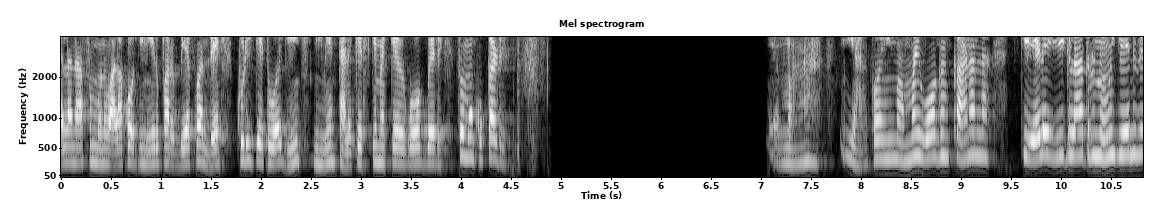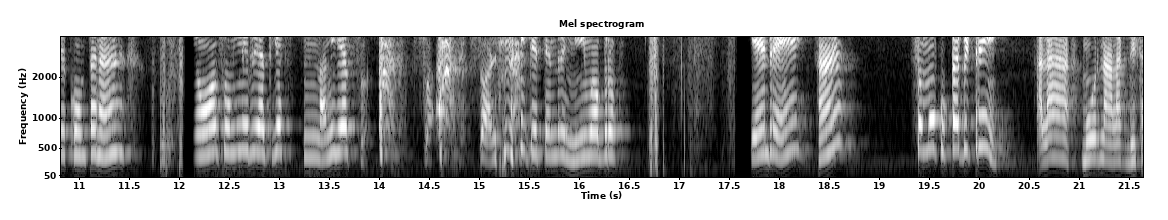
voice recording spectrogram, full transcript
ಎಲ್ಲ ನಾ ಸುಮ್ಮನೆ ಒಳಗೆ ಹೋಗಿ ನೀರು ಪರ ಬೇಕು ಅಂದ್ರೆ ಕುಡಿತೈತೆ ಹೋಗಿ. ನೀವೇನು ತಲೆ ಕೆಡ್ಸ್ಕೆ ಕೇಳಿ ಹೋಗ್ಬೇಡ್ರಿ. ಸುಮ್ಮನೆ ಕುಕ್ಕಳ್ರಿ. ಅಮ್ಮ ಯಾಕೋ ಈ ಮಮ್ಮ ಹೋಗಂಗೆ ಕಾಣಲ್ಲ. ಕೇಳಿ ಈಗಲಾದ್ರೂ ಏನು ಬೇಕು ಅಂತಾನ? ಯೋ ಸುಮ್ಮನಿರಿ ಅದಕ್ಕೆ ನನಗೆ ಸ- ಆಗೈತೆ ಅಂದ್ರೆ ನೀವೊಬ್ರು. ಏನ್ರಿ ಹಾ ಸುಮ್ಮ ಕುಕ್ಕ ಬಿಟ್ರಿ. ಅಲ್ಲ ಮೂರ್ ನಾಲ್ಕು ದಿವಸ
